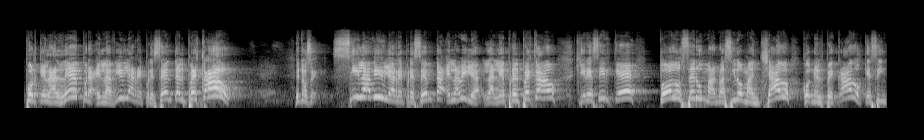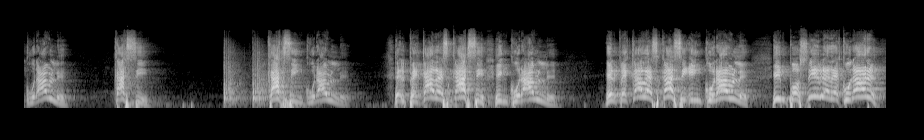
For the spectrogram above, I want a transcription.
Porque la lepra en la Biblia representa el pecado. Entonces, si la Biblia representa en la Biblia la lepra el pecado, quiere decir que todo ser humano ha sido manchado con el pecado, que es incurable. Casi. Casi incurable. El pecado es casi incurable. El pecado es casi incurable, imposible de curar.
